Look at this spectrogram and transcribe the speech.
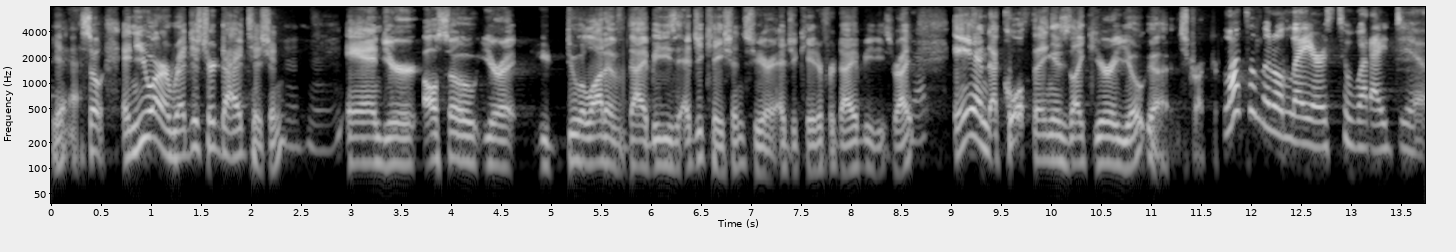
Yeah. So and you are a registered dietitian. Mhm. And you're also you're a, you do a lot of diabetes education so you're an educator for diabetes right Yep. and a cool thing is like you're a yoga instructor Lots of little layers to what I do.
